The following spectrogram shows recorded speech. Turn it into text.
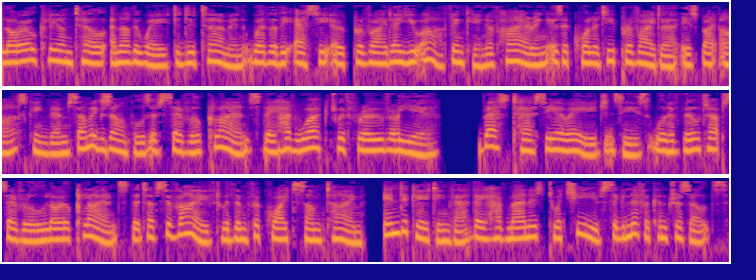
Loyal clientele Another way to determine whether the SEO provider you are thinking of hiring is a quality provider is by asking them some examples of several clients they have worked with for over a year. Best SEO agencies will have built up several loyal clients that have survived with them for quite some time, indicating that they have managed to achieve significant results.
